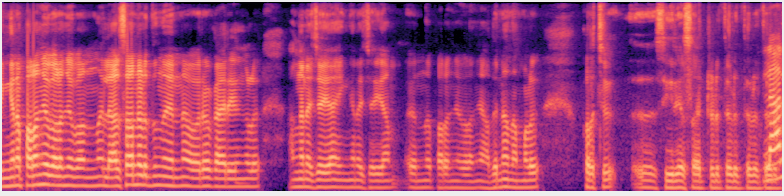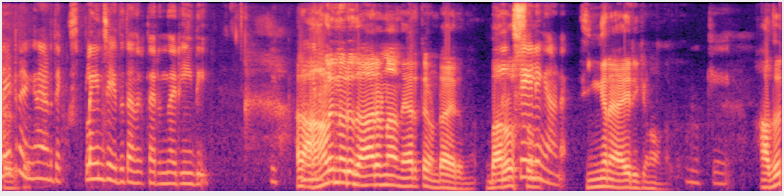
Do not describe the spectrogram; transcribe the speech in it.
ഇങ്ങനെ പറഞ്ഞു പറഞ്ഞു വന്ന് ലാൽ സാറിന്റെ അടുത്ത് നിന്ന് തന്നെ ഓരോ കാര്യങ്ങൾ അങ്ങനെ ചെയ്യാം ഇങ്ങനെ ചെയ്യാം എന്ന് പറഞ്ഞു പറഞ്ഞ് അതിനെ നമ്മൾ കുറച്ച് സീരിയസ് ആയിട്ട് എടുത്തെടുത്തെടുത്ത് ലാലേട്ടൻ എങ്ങനെയാണ് എക്സ്പ്ലെയിൻ ചെയ്ത് തരുന്ന രീതി? അത് ആളിനൊരു ധാരണ നേരത്തെ ഉണ്ടായിരുന്നു. ബറോസ് ഇങ്ങനെ ആയിരിക്കണമെന്നുള്ളത് അത്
